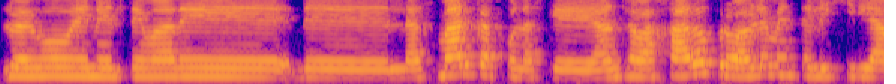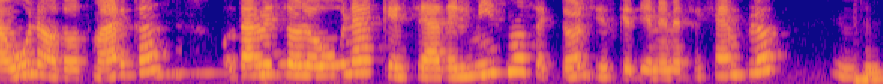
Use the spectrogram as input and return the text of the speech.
Luego, en el tema de, de, las marcas con las que han trabajado, probablemente elegiría una o dos marcas o tal vez solo una que sea del mismo sector, si es que tienen ese ejemplo, eh,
